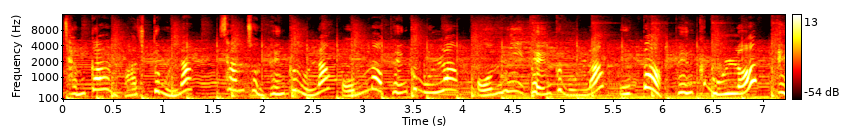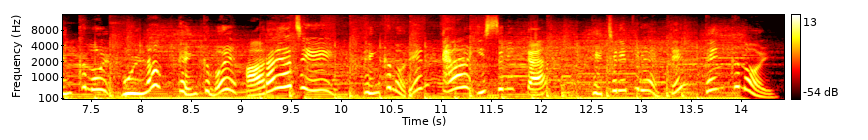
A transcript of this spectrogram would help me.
잠깐 아직도 몰라? 삼촌 뱅크 몰라? 엄마 뱅크 몰라? 언니 뱅크 몰라? 오빠 뱅크 몰라? 뱅크몰 몰라? 뱅크몰 알아야지 뱅크몰은 다 있으니까 대출이 필요할 때 뱅크몰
